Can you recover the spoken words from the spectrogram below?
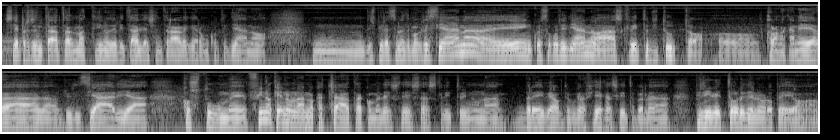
Si è presentata al mattino dell'Italia Centrale, che era un quotidiano di ispirazione democristiana e in questo quotidiano ha scritto di tutto, oh, cronaca nera, giudiziaria, costume, fino a che non l'hanno cacciata, come lei stessa ha scritto in una breve autobiografia che ha scritto per, la, per i lettori dell'Europeo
